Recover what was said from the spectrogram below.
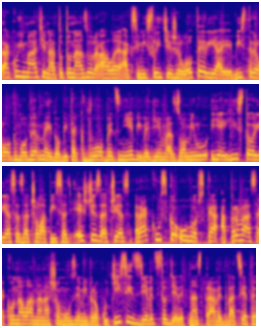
aký máte na toto názor, ale ak si myslíte, že lotéria je výstrelok modernej doby, tak vôbec nie, vyvediem vás z omilu. Jej história sa začala písať ešte za čias Rakúsko-Uhorska a prvá Prvá sa konala na našom území v roku 1919, práve 22.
